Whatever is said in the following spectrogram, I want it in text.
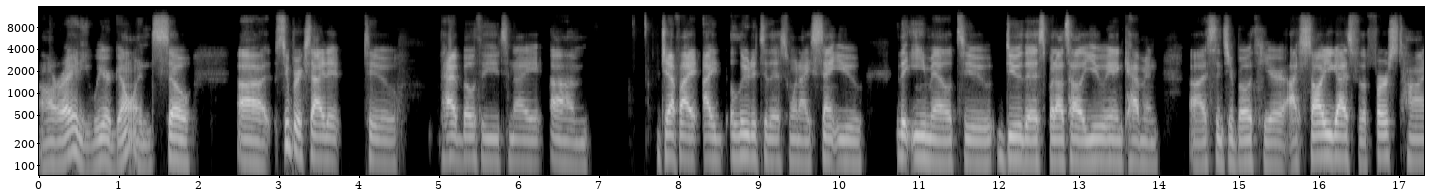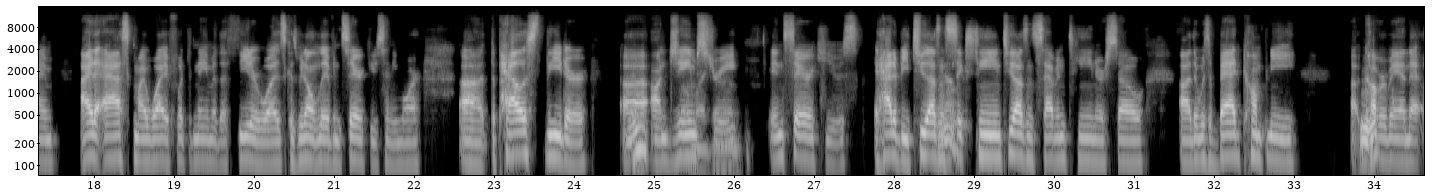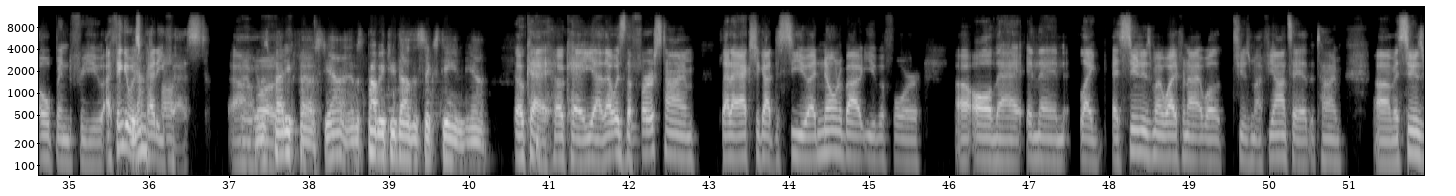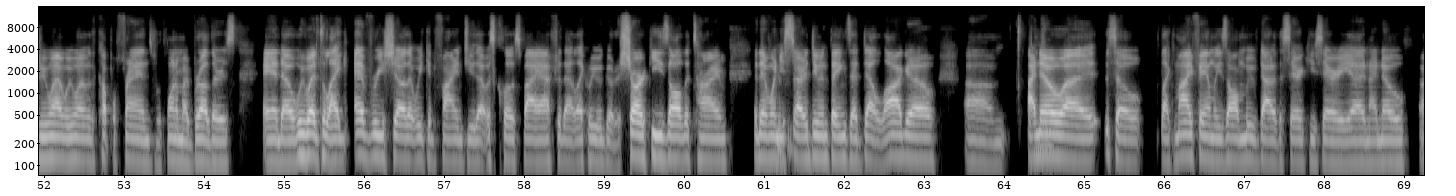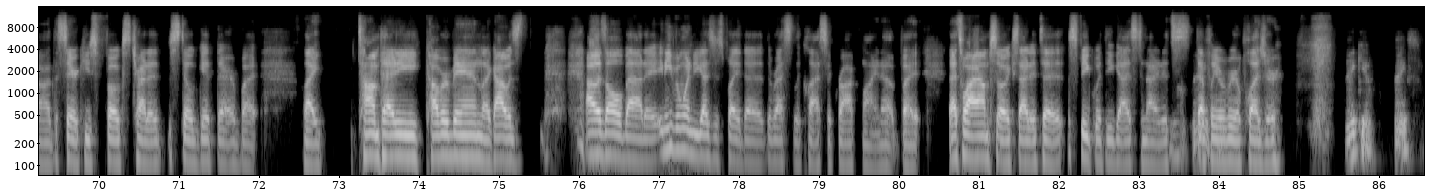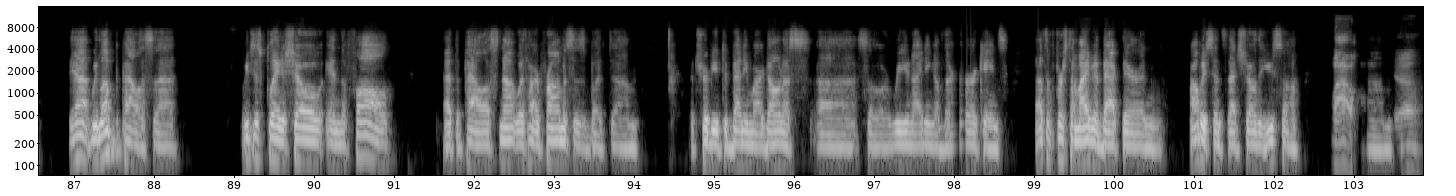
All righty, we are going. So, uh, super excited to have both of you tonight. Um, Jeff, I, I alluded to this when I sent you the email to do this, but I'll tell you and Kevin, uh, since you're both here, I saw you guys for the first time. I had to ask my wife what the name of the theater was because we don't live in Syracuse anymore. Uh, the Palace Theater uh, on James oh Street God. in Syracuse. It had to be 2016, yeah. 2017 or so. Uh, there was a Bad Company uh, mm-hmm. cover band that opened for you. I think it was yeah. Petty Fest. Um, it was Petty Fest. Yeah, it was probably 2016. Yeah. Okay. Okay. Yeah, that was the first time that I actually got to see you. I'd known about you before uh, all that. And then, like, as soon as my wife and I, well, she was my fiance at the time. Um, as soon as we went, we went with a couple friends with one of my brothers, and uh, we went to like every show that we could find you that was close by. After that, like, we would go to Sharky's all the time. And then when you started doing things at Del Lago, um, I know. Uh, so like my family's all moved out of the Syracuse area, and I know uh, the Syracuse folks try to still get there, but like Tom Petty cover band, like I was I was all about it. And even when you guys just played the the rest of the classic rock lineup, but that's why I'm so excited to speak with you guys tonight. It's well, definitely you. a real pleasure. Thank you. Thanks. Yeah, we love the Palace. Uh, we just played a show in the fall at the Palace, not with Hard Promises, but um, a tribute to Benny Mardones. Uh, so a reuniting of the Hurricanes. That's the first time I've been back there, and probably since that show that you saw. Wow. Um, yeah.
